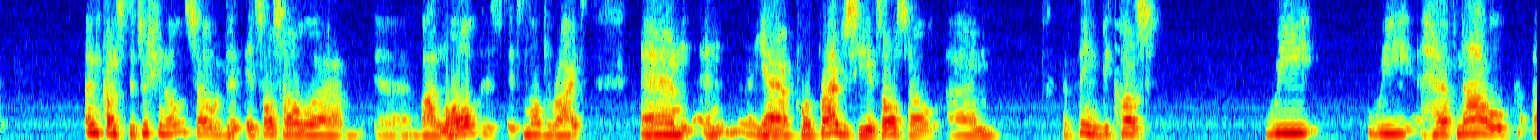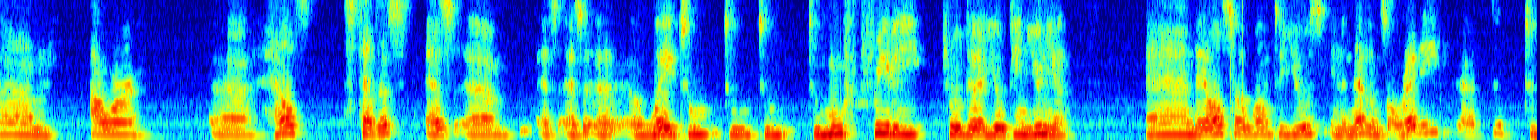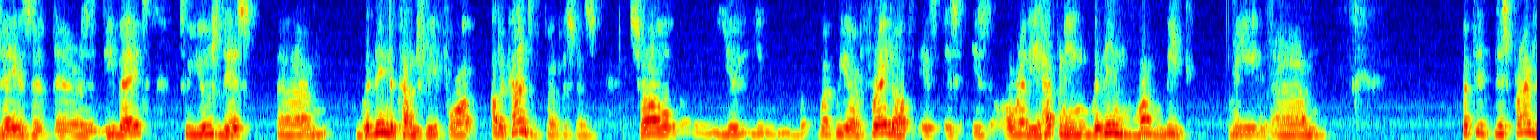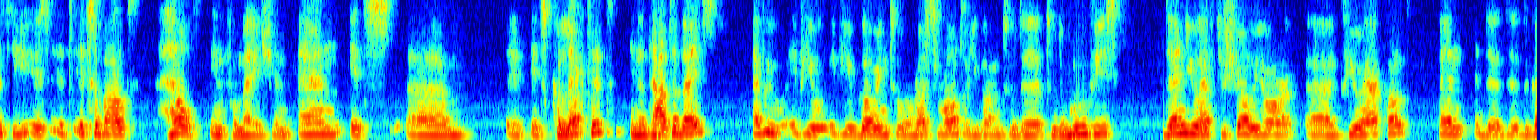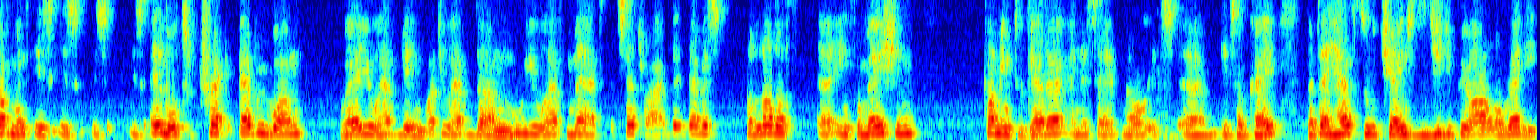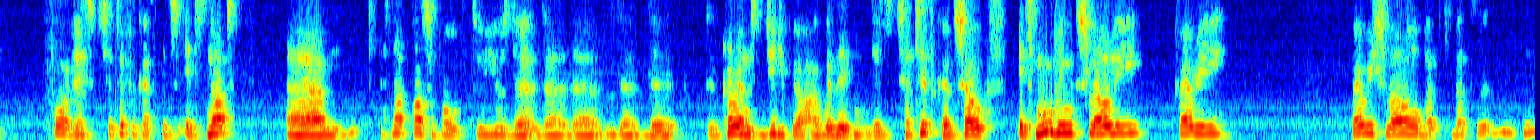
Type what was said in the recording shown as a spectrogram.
unconstitutional. So that it's also uh, uh, by law, it's, it's not right. And and yeah, for privacy, it's also um, a thing because we we have now um, our uh, health status as um, as, as a, a, way to, to to to move freely through the European Union and they also want to use in the Netherlands already. Uh, today is a, there is a debate to use this um, within the country for other kinds of purposes. So you, you, what we are afraid of is, is, is already happening within one week. The, um, but it, this privacy is it, it's about health information and it's um, it, it's collected in a database every if you if you're going to a restaurant or you're going to the to the movies, then you have to show your uh, QR code, and the, the, the government is, is is is able to track everyone where you have been, what you have done, who you have met, etc. There is a lot of uh, information coming together, and they say no, it's uh, it's okay, but they have to change the GDPR already for this certificate. It's it's not um, it's not possible to use the, the, the, the, the, current GDPR within this certificate. So it's moving slowly, very, very slow, but, but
